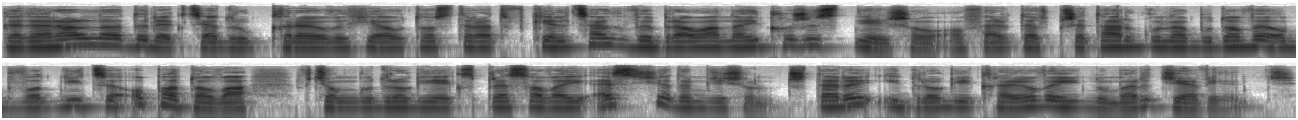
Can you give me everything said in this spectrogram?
Generalna Dyrekcja Dróg Krajowych i Autostrad w Kielcach wybrała najkorzystniejszą ofertę w przetargu na budowę obwodnicy Opatowa w ciągu drogi ekspresowej S74 i drogi krajowej nr 9.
